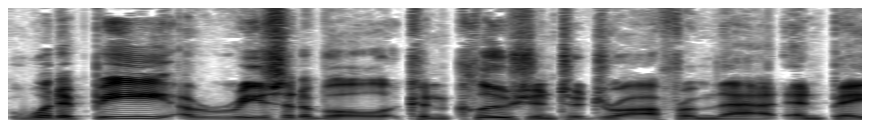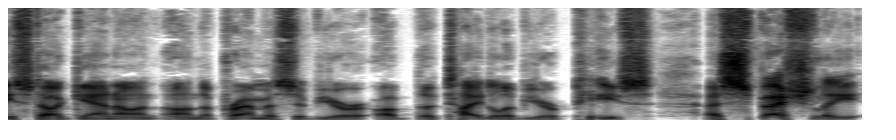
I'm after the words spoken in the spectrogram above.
Would it be a reasonable conclusion to draw from that, and based again on, on the premise of your of the title of your piece, especially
